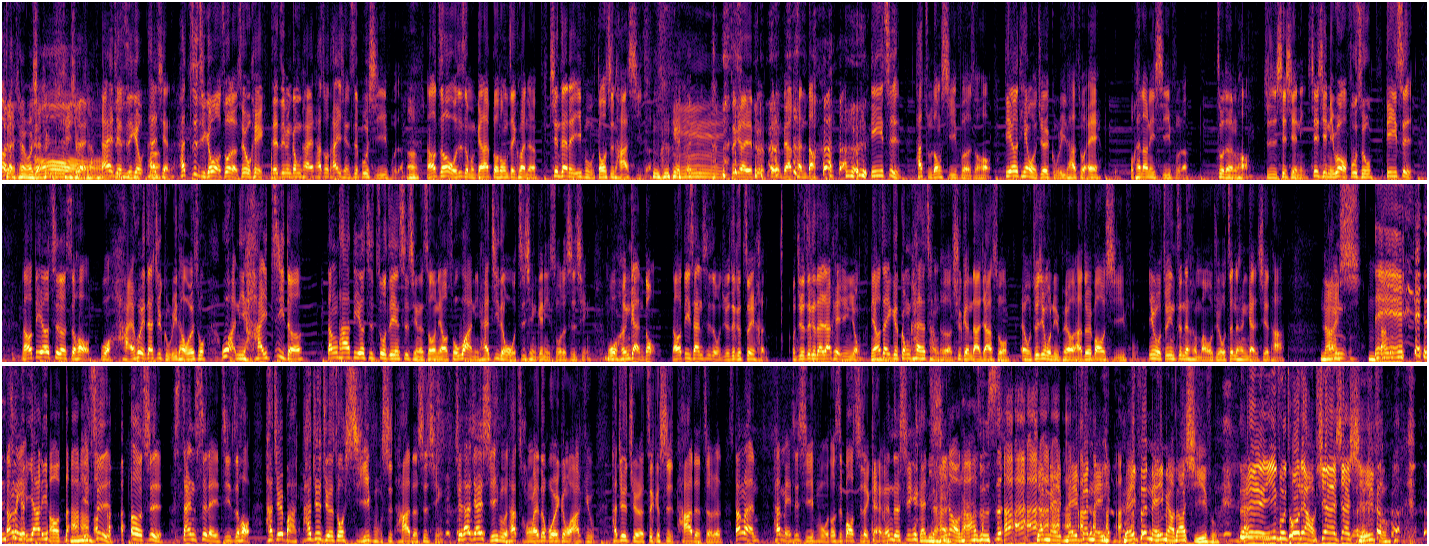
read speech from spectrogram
对对，我想可以想象。她以前是一个，她以前她自己跟我说的，所以我可以在这边公开。她说她以前是不洗衣服的。嗯。然后之后我是怎么跟她沟通这块呢？现在的衣服都是她洗的。嗯，这个也不不要看到。第一次他主动洗衣服的时候，第二天我就会鼓励他说：“哎，我看到你洗衣服了，做得很好，就是谢谢你，谢谢你为我付出。”第一次，然后第二次的时候，我还会再去鼓励他，我会说：“哇，你还记得？”当他第二次做这件事情的时候，你要说：“哇，你还记得我之前跟你说的事情？”我很感动。然后第三次，我觉得这个最狠，我觉得这个大家可以应用。你要在一个公开的场合去跟大家说：“哎，我最近我女朋友她都会帮我洗衣服，因为我最近真的很忙，我觉得我真的很感谢她。” Nice，当当你的压力好大，一次、二次、三次累积之后，他就会把他就会觉得说洗衣服是他的事情，所以他现在洗衣服他从来都不会跟我 argue，他就会觉得这个是他的责任。当然，他每次洗衣服我都是抱持着感恩的心，赶紧洗脑他是不是？现在每每分每每分每一秒都要洗衣服，哎，衣服脱掉，现在现在洗衣服，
